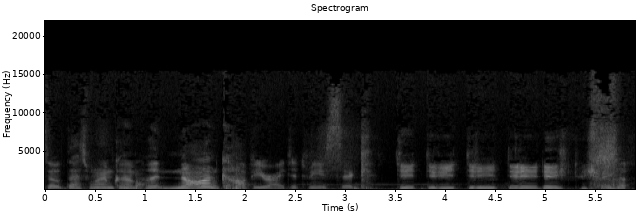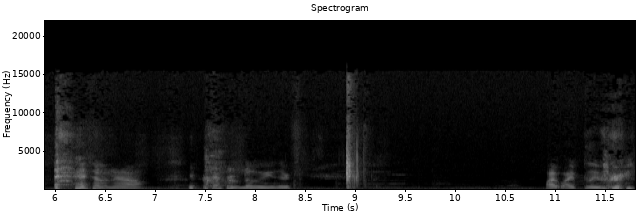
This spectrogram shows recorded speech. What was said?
So that's why I'm gonna put non-copyrighted music. I don't know. I don't know either. White, white, blue, green.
